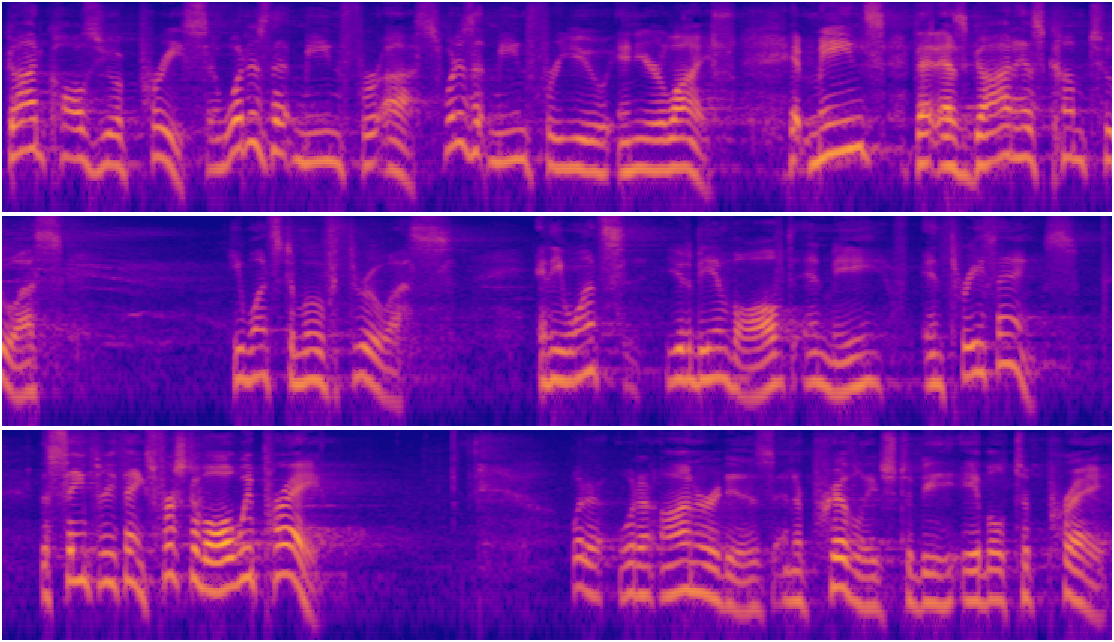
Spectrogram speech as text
God calls you a priest. And what does that mean for us? What does it mean for you in your life? It means that as God has come to us, He wants to move through us. And He wants you to be involved in me in three things. The same three things. First of all, we pray. What, a, what an honor it is and a privilege to be able to pray.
